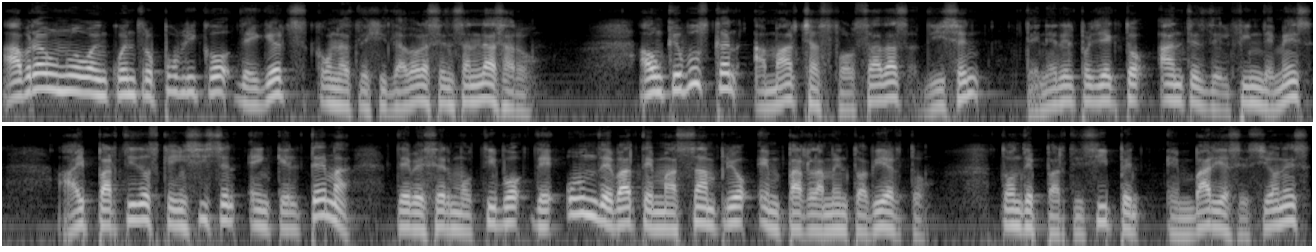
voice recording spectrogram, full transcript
habrá un nuevo encuentro público de Gertz con las legisladoras en San Lázaro. Aunque buscan a marchas forzadas, dicen, tener el proyecto antes del fin de mes, hay partidos que insisten en que el tema debe ser motivo de un debate más amplio en Parlamento abierto donde participen en varias sesiones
